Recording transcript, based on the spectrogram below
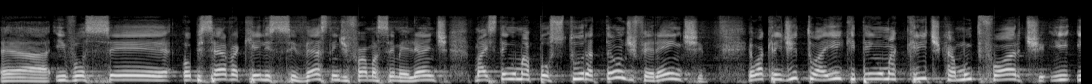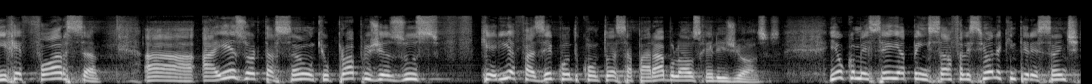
é, e você observa que eles se vestem de forma semelhante, mas tem uma postura tão diferente, eu acredito aí que tem uma crítica muito forte e, e reforça a, a exortação que o próprio Jesus queria fazer quando contou essa parábola aos religiosos. E eu comecei a pensar, falei assim: olha que interessante,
